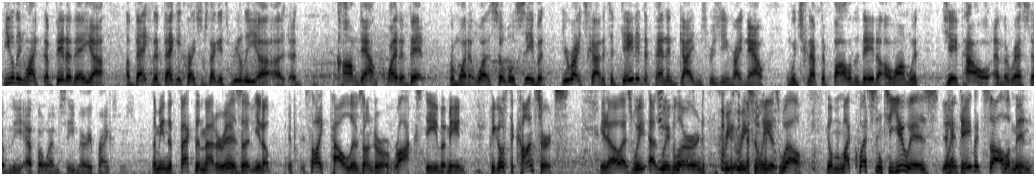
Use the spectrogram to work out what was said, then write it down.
feeling like a bit of a uh, a bank the banking crisis looks like it's really uh, uh, uh, calmed down quite a bit from what it was. So we'll see. But you're right, Scott. It's a data dependent guidance regime right now, and we're just gonna have to follow the data along with Jay Powell and the rest of the FOMC merry pranksters. I mean, the fact of the matter is, uh, you know, it's not like Powell lives under a rock, Steve. I mean, he goes to concerts you know, as we as He's we've cool. learned re- recently as well. You know, my question to you is, when David Solomon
